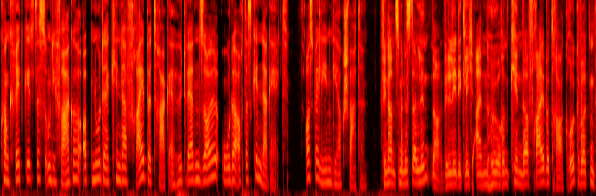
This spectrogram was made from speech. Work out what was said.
Konkret geht es um die Frage, ob nur der Kinderfreibetrag erhöht werden soll oder auch das Kindergeld. Aus Berlin Georg Schwarte. Finanzminister Lindner will lediglich einen höheren Kinderfreibetrag rückwirkend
